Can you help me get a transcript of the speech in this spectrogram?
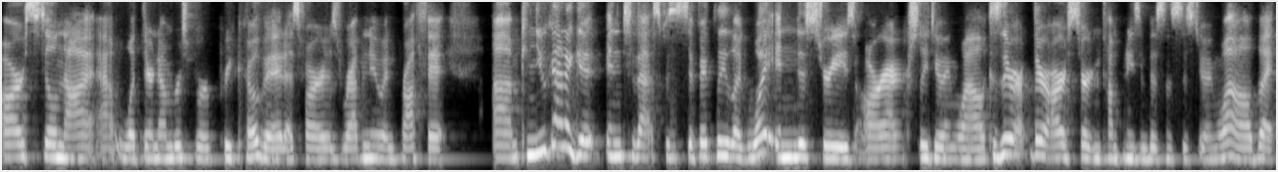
are still not at what their numbers were pre-COVID as far as revenue and profit. Um, can you kind of get into that specifically? Like, what industries are actually doing well? Because there there are certain companies and businesses doing well, but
